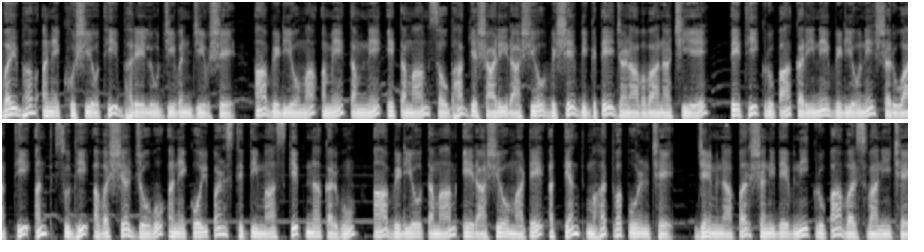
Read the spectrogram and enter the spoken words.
વૈભવ અને ખુશીઓથી ભરેલું જીવન જીવશે. આ વિડીયોમાં અમે તમને એ તમામ સૌભાગ્યશાળી રાશિઓ વિશે વિગતે જણાવવાના છીએ, તેથી કૃપા કરીને વિડીયોને શરૂઆતથી અંત સુધી અવશ્ય જોવો અને કોઈ પણ સ્થિતિમાં સ્કીપ ન કરવું. આ વીડિયો તમામ એ રાશિઓ માટે અત્યંત મહત્વપૂર્ણ છે, જેમના પર શનિદેવની કૃપા વરસવાની છે.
